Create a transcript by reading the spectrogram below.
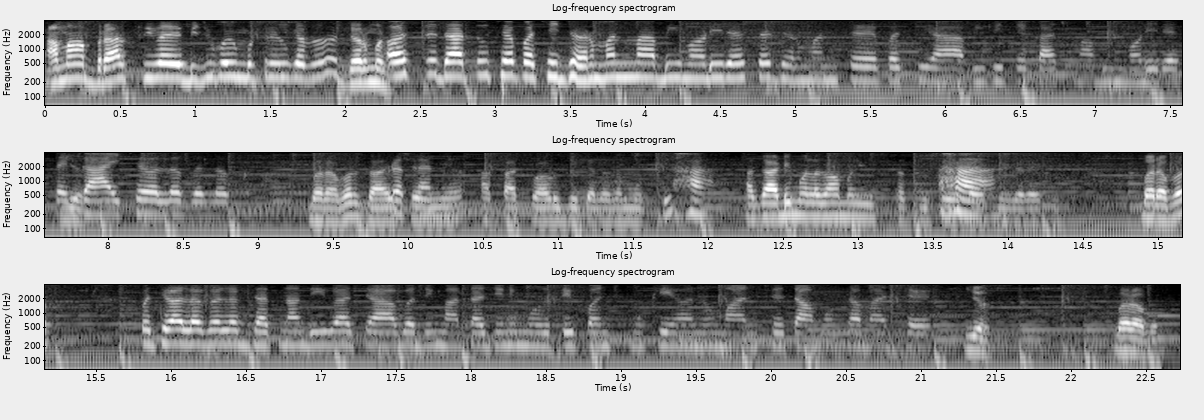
આમાં બ્રાસ સિવાય બીજું કયું મટીરિયલ કહેતા હતા? જર્મન. અષ્ટધાતુ છે પછી જર્મનમાં બી મળી રહેશે જર્મન છે પછી આ આવી રીતે કાચમાં બી મળી રહેશે. ગાય છે અલગ અલગ બરાબર ગાય છે આ કાચવાળું જે કહેતા હતા મૂર્તિ. હા. આ ગાડીમાં લગાવવામાં યુઝ થતું છે હા. type ની variety. બરાબર. પછી અલગ અલગ જાતના દીવા છે આ બધી માતાજીની મૂર્તિ પંચમુખી હનુમાન છે ચામુંડામાં છે. યસ. બરાબર.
